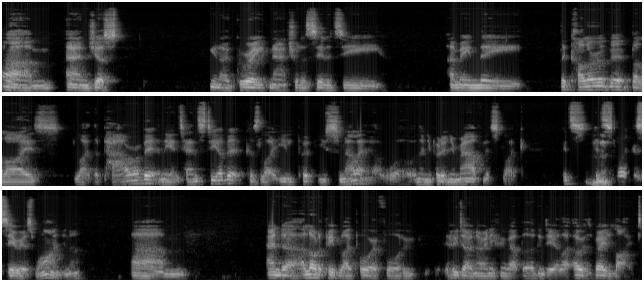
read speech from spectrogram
Um, and just, you know, great natural acidity. I mean, the the color of it belies like the power of it and the intensity of it because like you put you smell it and like whoa and then you put it in your mouth and it's like it's mm-hmm. it's like a serious wine you know um, and uh, a lot of people I pour it for who who don't know anything about Burgundy are like, oh, it's very light.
